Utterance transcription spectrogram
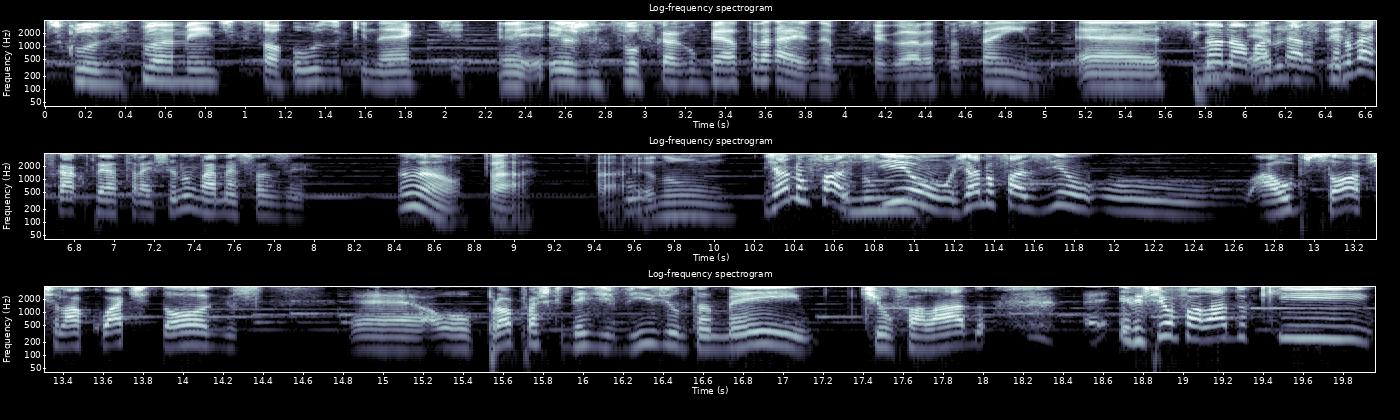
exclusivamente que só usa o Kinect, é, eu já vou ficar com o pé atrás, né? Porque agora tá saindo. É, segundo- Não, não, Marcelo, você não vai diferenci- ficar com o pé atrás, você não vai mais fazer. Não, não, tá. tá. Eu não. Já não faziam, já não faziam o, a Ubisoft lá com Watch Dogs, é, o próprio acho que The Division também tinham falado. É, Eles tinham falado que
